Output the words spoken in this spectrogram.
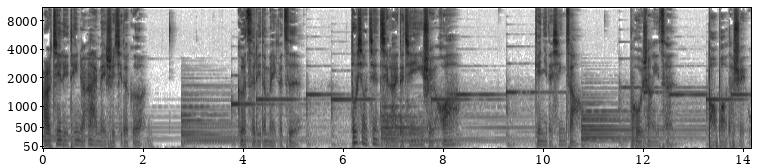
耳机里听着暧昧时期的歌，歌词里的每个字，都像溅起来的晶莹水花，给你的心脏铺上一层。薄薄的水雾，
